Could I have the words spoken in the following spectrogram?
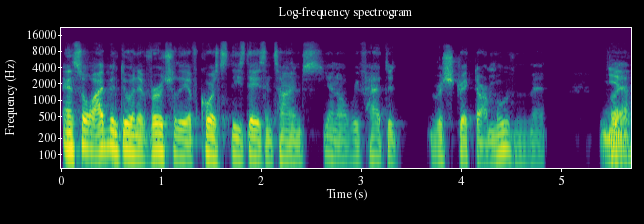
and so I've been doing it virtually. Of course, these days and times, you know, we've had to restrict our movement. Yeah.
